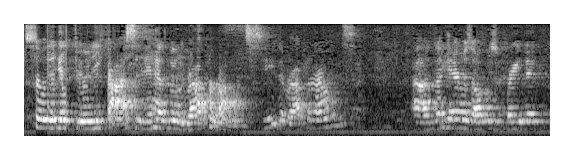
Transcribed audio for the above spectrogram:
So they looked really fast and they had little wraparounds. See the wraparounds? Uh, the hair was always braided.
